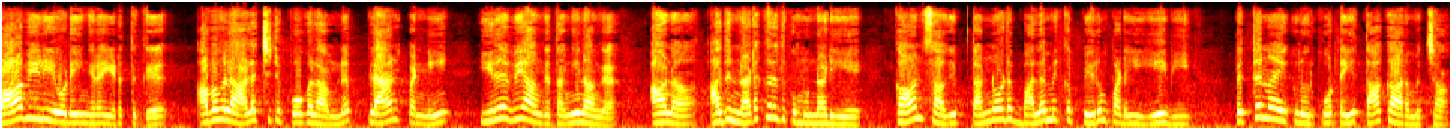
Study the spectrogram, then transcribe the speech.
மாவேலியோடைங்கிற இடத்துக்கு அவங்கள அழைச்சிட்டு போகலாம்னு பிளான் பண்ணி இரவே அங்க தங்கினாங்க. ஆனா அது நடக்கிறதுக்கு முன்னாடியே கான் சாஹிப் தன்னோட பலமிக்க பெரும் படையை ஏவி பெத்தநாயக்கனூர் கோட்டையை தாக்க ஆரம்பிச்சான்.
